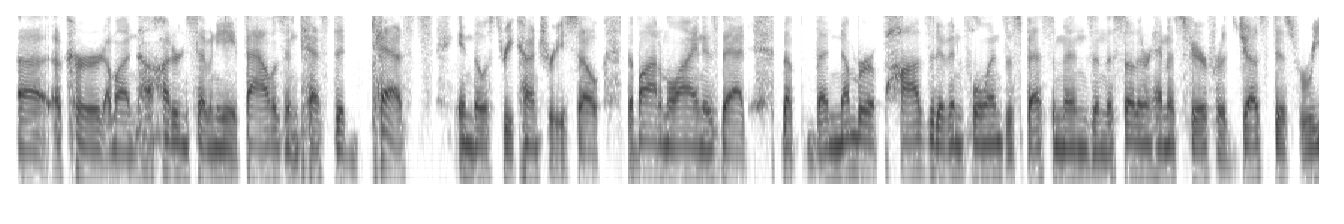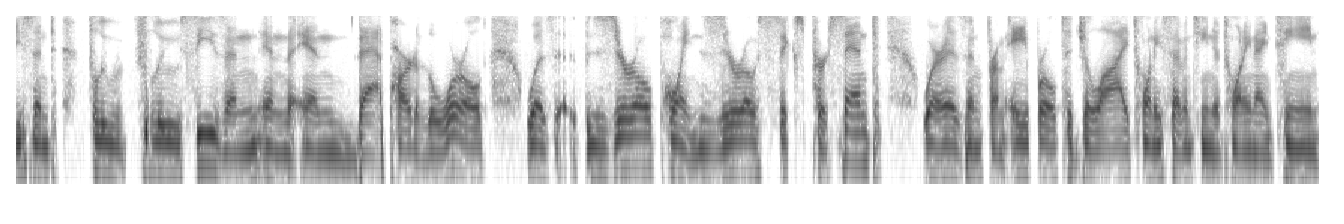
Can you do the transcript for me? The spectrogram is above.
uh, occurred among 178,000 tested tests in those three countries. So the bottom line is that the, the number of positive influenza specimens in the southern hemisphere for just this recent flu flu season in the, in that part of the world was 0.06%, whereas in from April to July 2017 to 2019,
